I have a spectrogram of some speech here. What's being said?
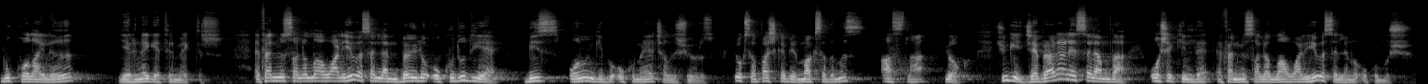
Bu kolaylığı yerine getirmektir. Efendimiz sallallahu aleyhi ve sellem böyle okudu diye biz onun gibi okumaya çalışıyoruz. Yoksa başka bir maksadımız asla yok. Çünkü Cebrail aleyhisselam da o şekilde Efendimiz sallallahu aleyhi ve selleme okumuş.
